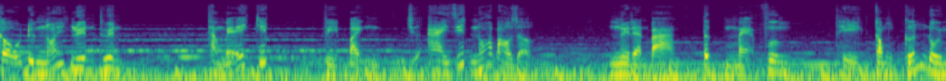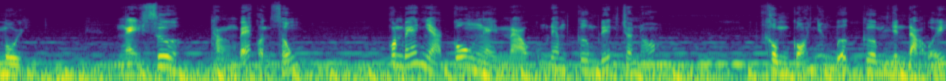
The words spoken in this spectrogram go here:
Cậu đừng nói luyên thuyên. Thằng bé ấy chết vì bệnh chứ ai giết nó bao giờ. Người đàn bà tức mẹ Phương Thì cong cớn đôi môi. Ngày xưa, thằng bé còn sống. Con bé nhà cô ngày nào cũng đem cơm đến cho nó. Không có những bữa cơm nhân đạo ấy,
